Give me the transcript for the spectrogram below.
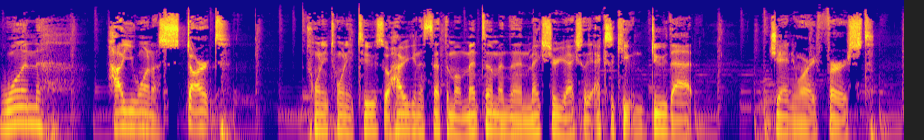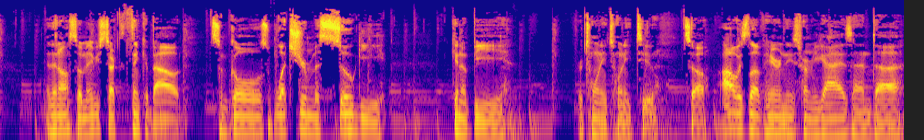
one, how you want to start 2022. So, how are you going to set the momentum and then make sure you actually execute and do that January 1st? And then also maybe start to think about some goals. What's your Misogi going to be for 2022? So I always love hearing these from you guys and uh,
